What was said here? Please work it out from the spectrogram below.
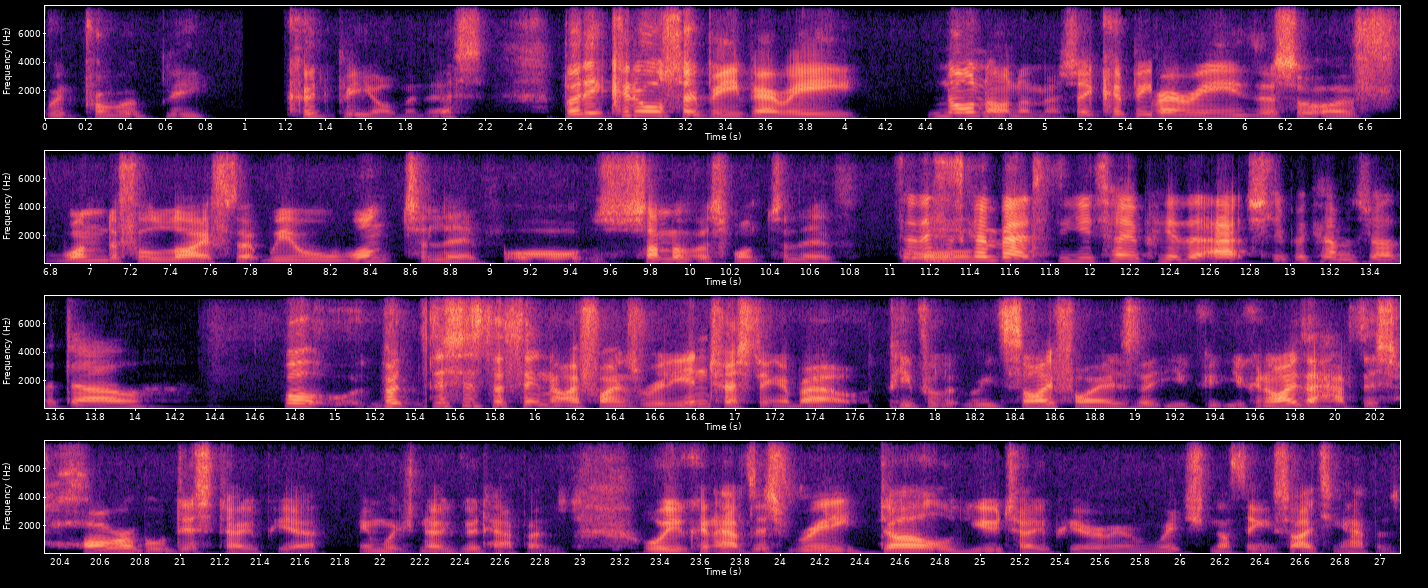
would probably could be ominous, but it could also be very non-anonymous. It could be very the sort of wonderful life that we all want to live, or some of us want to live. So this or... has come back to the utopia that actually becomes rather dull. Well, but this is the thing that I find is really interesting about people that read sci-fi is that you can, you can either have this horrible dystopia in which no good happens, or you can have this really dull utopia in which nothing exciting happens.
